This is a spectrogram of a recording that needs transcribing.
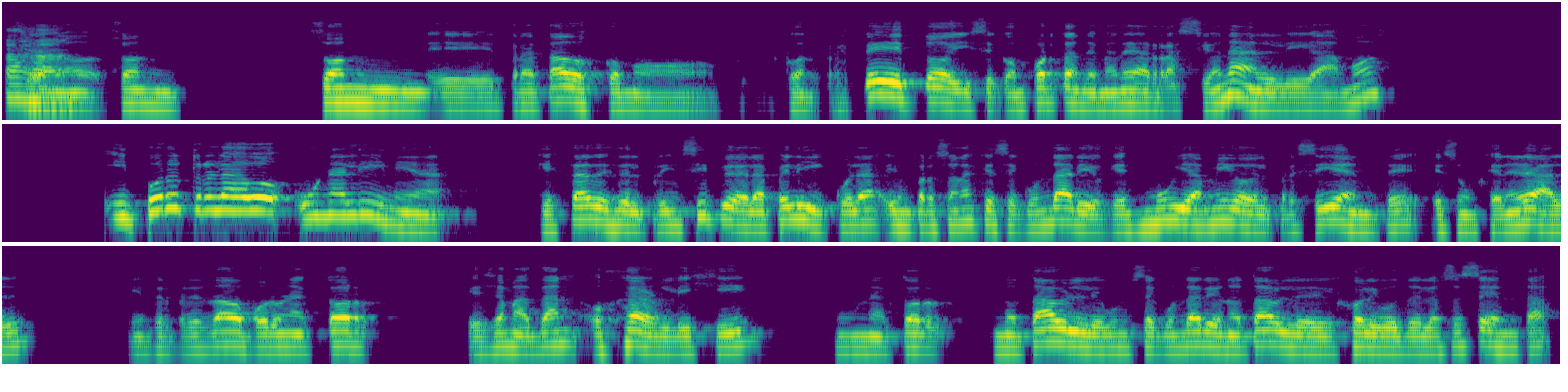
o sea, Ajá. no- son, son eh, tratados como con respeto y se comportan de manera racional, digamos. Y por otro lado, una línea que está desde el principio de la película, y un personaje secundario que es muy amigo del presidente, es un general, interpretado por un actor que se llama Dan O'Herlihy, un actor notable, un secundario notable del Hollywood de los 60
